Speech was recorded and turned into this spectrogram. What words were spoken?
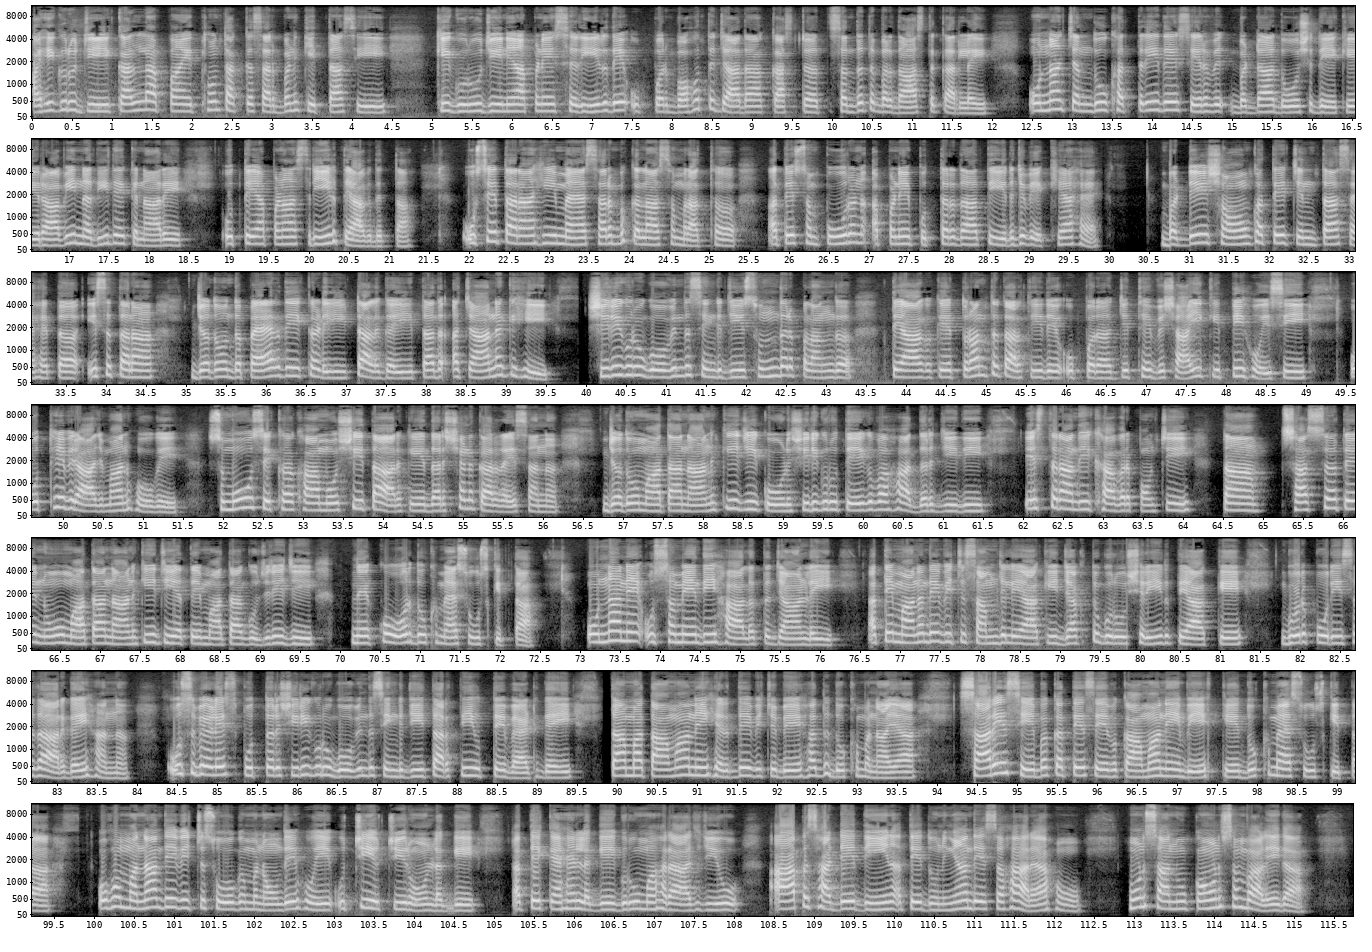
ਵਾਹਿਗੁਰੂ ਜੀ ਕੱਲ ਆਪਾਂ ਇੱਥੋਂ ਤੱਕ ਸਰਬਣ ਕੀਤਾ ਸੀ ਕਿ ਗੁਰੂ ਜੀ ਨੇ ਆਪਣੇ ਸਰੀਰ ਦੇ ਉੱਪਰ ਬਹੁਤ ਜ਼ਿਆਦਾ ਕਸ਼ਟ ਸੰਦਤ ਬਰਦਾਸ਼ਤ ਕਰ ਲਏ ਉਹਨਾਂ ਚੰਦੂ ਖੱਤਰੀ ਦੇ ਸਿਰ ਵੱਡਾ ਦੋਸ਼ ਦੇ ਕੇ ਰਾਵੀ ਨਦੀ ਦੇ ਕਿਨਾਰੇ ਉੱਤੇ ਆਪਣਾ ਸਰੀਰ ਤਿਆਗ ਦਿੱਤਾ। ਉਸੇ ਤਰ੍ਹਾਂ ਹੀ ਮੈਂ ਸਰਬ ਕਲਾ ਸਮਰੱਥ ਅਤੇ ਸੰਪੂਰਨ ਆਪਣੇ ਪੁੱਤਰ ਦਾ ਧੀਰਜ ਵੇਖਿਆ ਹੈ। ਵੱਡੇ ਸ਼ੌਂਕ ਅਤੇ ਚਿੰਤਾ ਸਹਿਤ ਇਸ ਤਰ੍ਹਾਂ ਜਦੋਂ ਦੁਪਹਿਰ ਦੀ ਘੜੀ ਢਲ ਗਈ, ਤਦ ਅਚਾਨਕ ਹੀ ਸ੍ਰੀ ਗੁਰੂ ਗੋਬਿੰਦ ਸਿੰਘ ਜੀ ਸੁੰਦਰ ਪਲੰਗ ਤਿਆਗ ਕੇ ਤੁਰੰਤ ਧਰਤੀ ਦੇ ਉੱਪਰ ਜਿੱਥੇ ਵਿਛਾਈ ਕੀਤੀ ਹੋਈ ਸੀ, ਉੱਥੇ ਵਿਰਾਜਮਾਨ ਹੋ ਗਏ। ਸਮੂਹ ਸਿੱਖ ਖਾਮੋਸ਼ੀ ਧਾਰ ਕੇ ਦਰਸ਼ਨ ਕਰ ਰਹੇ ਸਨ। ਜਦੋਂ ਮਾਤਾ ਨਾਨਕੀ ਜੀ ਕੋਲ ਸ੍ਰੀ ਗੁਰੂ ਤੇਗ ਬਹਾਦਰ ਜੀ ਦੀ ਇਸ ਤਰ੍ਹਾਂ ਦੀ ਖਬਰ ਪਹੁੰਚੀ, ਤਾਂ ਸੱਸ ਤੇ ਨੂੰ ਮਾਤਾ ਨਾਨਕੀ ਜੀ ਅਤੇ ਮਾਤਾ ਗੁਜਰੀ ਜੀ ਨੇ ਘੋਰ ਦੁੱਖ ਮਹਿਸੂਸ ਕੀਤਾ। ਉਹਨਾਂ ਨੇ ਉਸ ਸਮੇਂ ਦੀ ਹਾਲਤ ਜਾਣ ਲਈ ਅਤੇ ਮਨ ਦੇ ਵਿੱਚ ਸਮਝ ਲਿਆ ਕਿ ਜਗਤ ਗੁਰੂ ਸਰੀਰ ਤਿਆਗ ਕੇ ਗੁਰਪੁਰੀ ਸੁਧਾਰ ਗਏ ਹਨ। ਉਸ ਵੇਲੇ ਸਪੁੱਤਰ ਸ੍ਰੀ ਗੁਰੂ ਗੋਬਿੰਦ ਸਿੰਘ ਜੀ ਧਰਤੀ ਉੱਤੇ ਬੈਠ ਗਏ ਤਾਂ ਮਾਤਾਵਾਂ ਨੇ ਹਿਰਦੇ ਵਿੱਚ ਬੇਹੱਦ ਦੁੱਖ ਮਨਾਇਆ। ਸਾਰੇ ਸੇਵਕ ਅਤੇ ਸੇਵਕਾਵਾਂ ਨੇ ਵੇਖ ਕੇ ਦੁੱਖ ਮਹਿਸੂਸ ਕੀਤਾ। ਉਹ ਮਨਾਂ ਦੇ ਵਿੱਚ ਸੋਗ ਮਨਾਉਂਦੇ ਹੋਏ ਉੱਚੀ ਉੱਚੀ ਰੋਣ ਲੱਗੇ ਅਤੇ ਕਹਿਣ ਲੱਗੇ, ਗੁਰੂ ਮਹਾਰਾਜ ਜੀਓ ਆਪ ਸਾਡੇ ਦੀਨ ਅਤੇ ਦੁਨੀਆ ਦੇ ਸਹਾਰਾ ਹੋ। ਹੁਣ ਸਾਨੂੰ ਕੌਣ ਸੰਭਾਲੇਗਾ?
